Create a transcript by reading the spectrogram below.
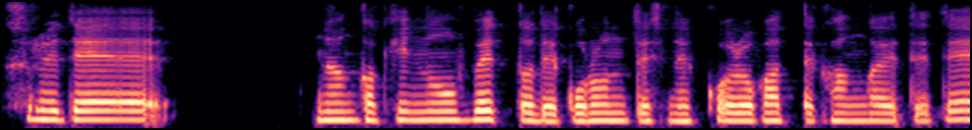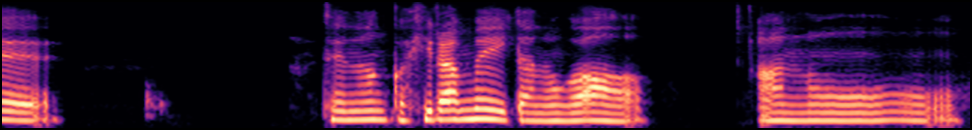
それで、なんか昨日ベッドでゴロンって寝っ転がって考えてて、で、なんかひらめいたのが、あの、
